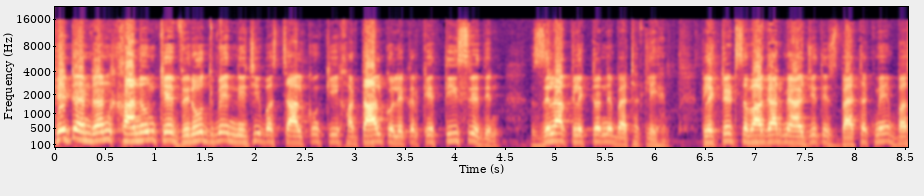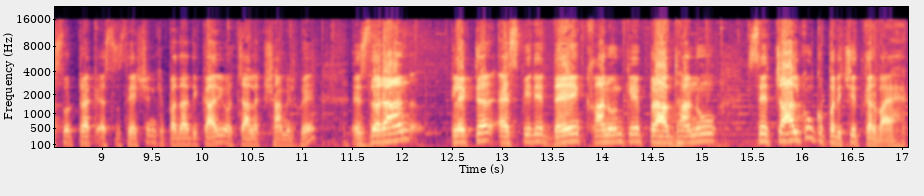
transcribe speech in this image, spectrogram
हिट एंड रन कानून के विरोध में निजी बस चालकों की हड़ताल को लेकर के तीसरे दिन जिला कलेक्टर ने बैठक ली है। कलेक्ट्रेट सभागार में आयोजित इस बैठक में बस और ट्रक एसोसिएशन के पदाधिकारी और चालक शामिल हुए। इस दौरान कलेक्टर एसपी ने नए कानून के प्रावधानों से चालकों को परिचित करवाया है।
